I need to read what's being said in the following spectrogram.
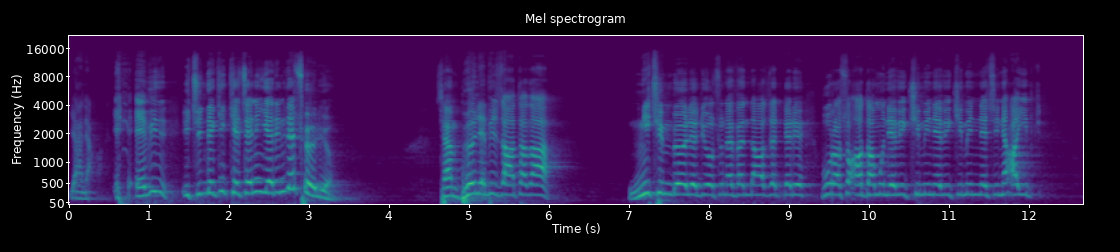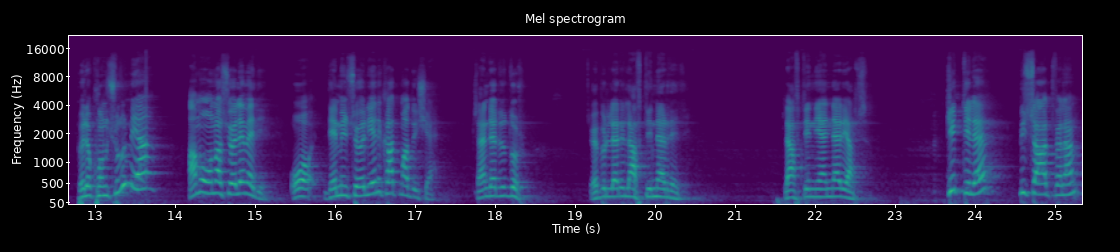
Yani evin içindeki kesenin yerini de söylüyor. Sen böyle bir zata da niçin böyle diyorsun efendi hazretleri burası adamın evi, kimin evi, kimin nesi ne ayıp. Böyle konuşulur mu ya? Ama ona söylemedi. O demin söyleyeni katmadı işe. Sen dedi dur. Öbürleri laf dinler dedi. Laf dinleyenler yapsın. Gittiler bir saat falan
